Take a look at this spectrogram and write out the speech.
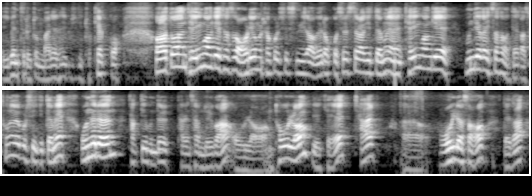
이벤트를 좀 마련해 주시기 좋겠고 어, 또한 대인관계에 있어서 어려움을 겪을 수 있습니다. 외롭고 쓸쓸하기 때문에 대인관계에 문제가 있어서 내가 손해를 볼 수 있기 때문에 오늘은 닭띠분들 다른 사람들과 어울렁 터울렁 이렇게 잘 어, 어울려서 내가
